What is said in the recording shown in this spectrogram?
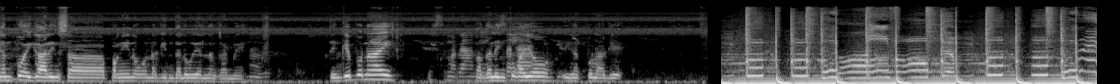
Yan po ay galing sa Panginoon naging daluyan lang kami. Thank you po, Nay. Yes, maraming Pagaling po salamat. kayo. Ingat po lagi. Them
